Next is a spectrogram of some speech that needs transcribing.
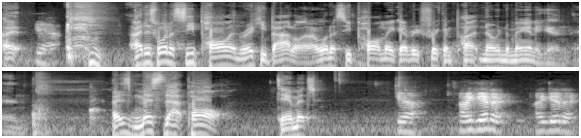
I Yeah. I just want to see Paul and Ricky battle, and I want to see Paul make every freaking putt known to man again. And I just miss that Paul. Damn it. Yeah. I get it. I get it.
